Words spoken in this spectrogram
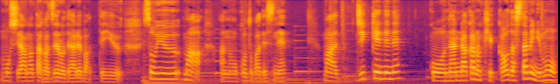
もしあなたがゼロであればっていうそういう、まあ、あの言葉ですね。まあ、実験でねこう何らかの結果を出すためにも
